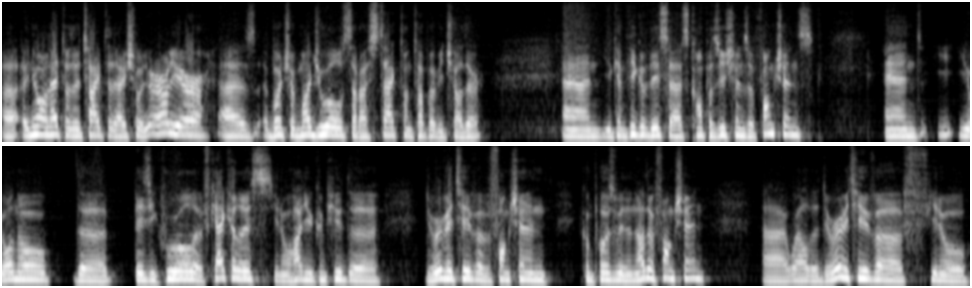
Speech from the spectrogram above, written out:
uh, a neural net of the type that I showed earlier as a bunch of modules that are stacked on top of each other. And you can think of this as compositions of functions. And you all know the basic rule of calculus, you know, how do you compute the derivative of a function composed with another function? Uh, well, the derivative of, you know,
